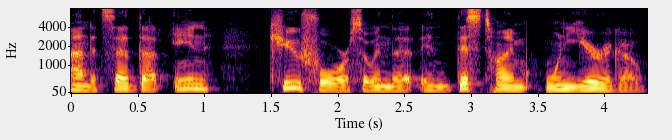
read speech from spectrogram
And it said that in Q4, so in the, in this time one year ago,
